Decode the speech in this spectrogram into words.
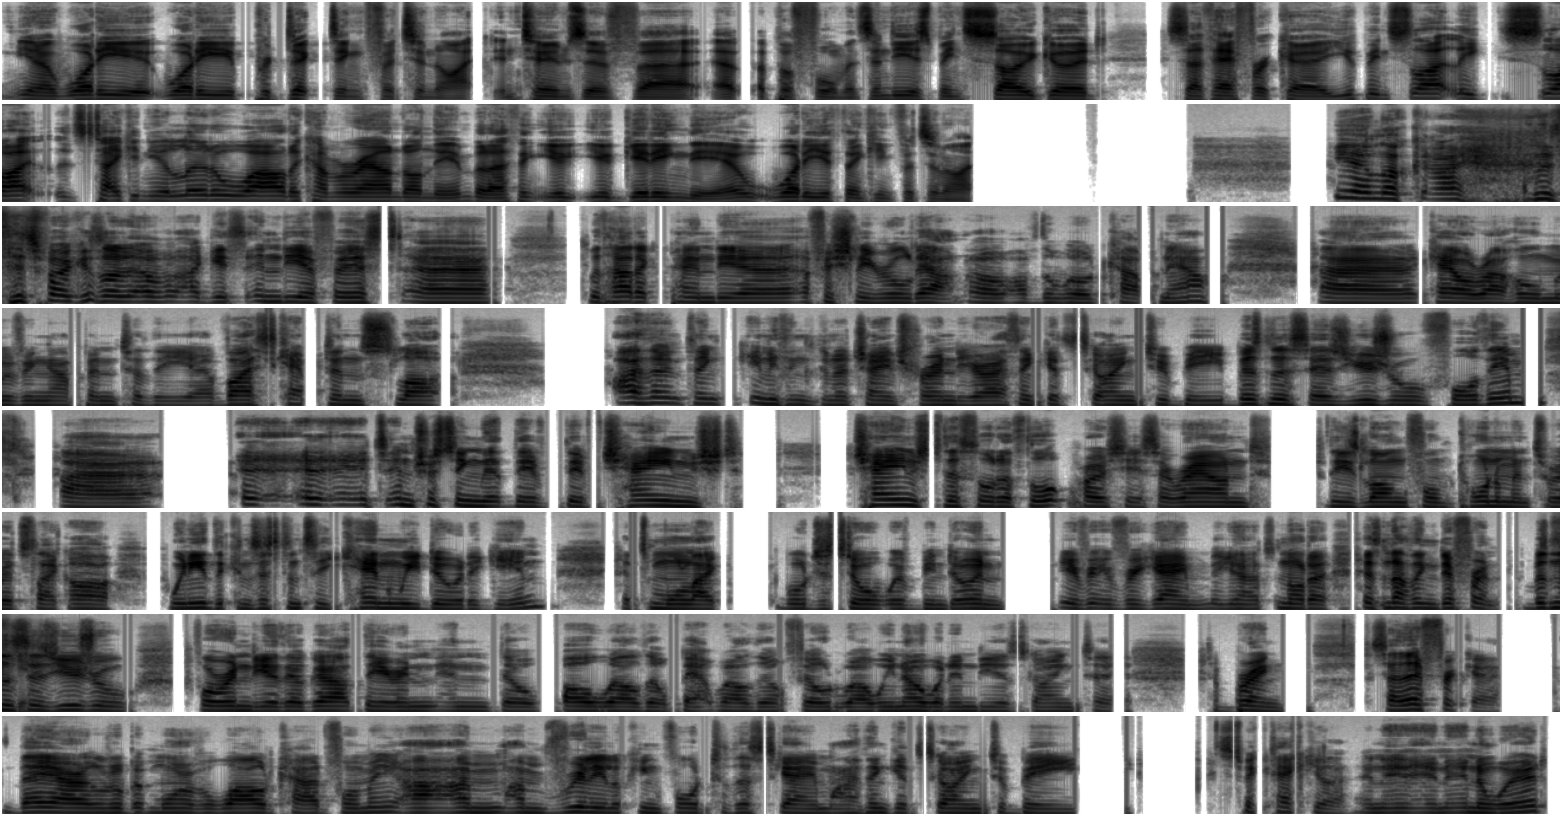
you know, what are you what are you predicting for tonight in terms of uh, a, a, performance? India's been so good. South Africa, you've been slightly slight. It's taken you a little while to come around on them, but I think you're, you're getting there. What are you thinking for tonight? Yeah, look, I, let's focus on I guess India first. Uh, with Hardik Pandya officially ruled out of, of the World Cup now, uh, KL Rahul moving up into the uh, vice captain slot. I don't think anything's going to change for India. I think it's going to be business as usual for them. Uh, it, it's interesting that they've they've changed changed the sort of thought process around these long form tournaments where it's like, oh, we need the consistency. Can we do it again? It's more like we'll just do what we've been doing every every game. You know, it's not a it's nothing different. Business yeah. as usual for India. They'll go out there and, and they'll bowl well, they'll bat well, they'll field well. We know what India is going to to bring. South Africa, they are a little bit more of a wild card for me. I, am I'm, I'm really looking forward to this game. I think it's going to be spectacular. In in, in a word,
